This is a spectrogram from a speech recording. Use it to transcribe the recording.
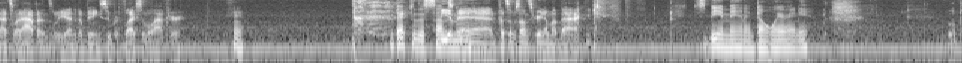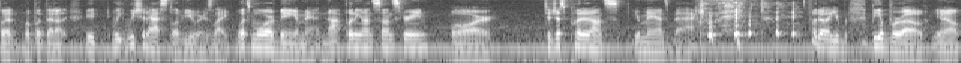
That's what happens. We ended up being super flexible after. Hmm. Back to the sunscreen. Be a man. Put some sunscreen on my back. Just be a man and don't wear any. We'll put we'll put that on. It, we we should ask the viewers like, what's more of being a man, not putting on sunscreen, or to just put it on s- your man's back? put it on your, be a bro, you know,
